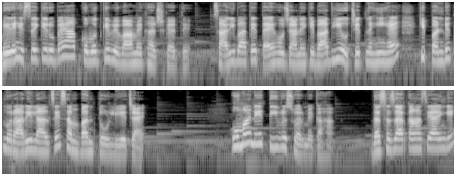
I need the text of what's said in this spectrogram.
मेरे हिस्से के रुपए आप कुमुद के विवाह में खर्च कर दे। सारी बातें तय हो जाने के बाद ये उचित नहीं है कि पंडित मुरारी लाल से संबंध तोड़ लिए जाए। उमा ने तीव्र स्वर में कहा, दस हज़ार कहाँ से आएँगे?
